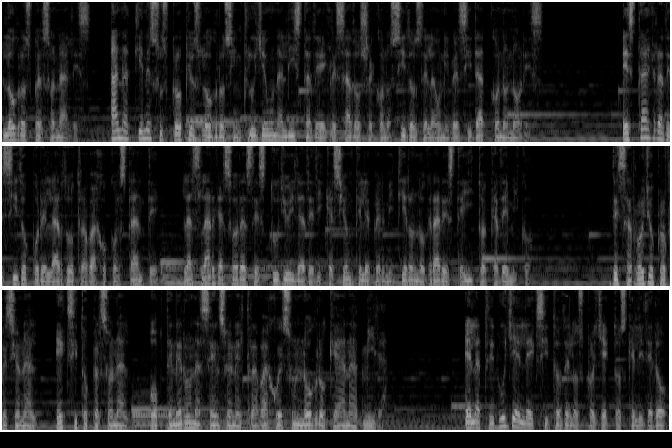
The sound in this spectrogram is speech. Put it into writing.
logros personales. Ana tiene sus propios logros, incluye una lista de egresados reconocidos de la universidad con honores. Está agradecido por el arduo trabajo constante, las largas horas de estudio y la dedicación que le permitieron lograr este hito académico. Desarrollo profesional, éxito personal, obtener un ascenso en el trabajo es un logro que Ana admira. Él atribuye el éxito de los proyectos que lideró,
